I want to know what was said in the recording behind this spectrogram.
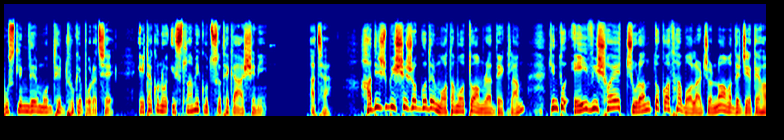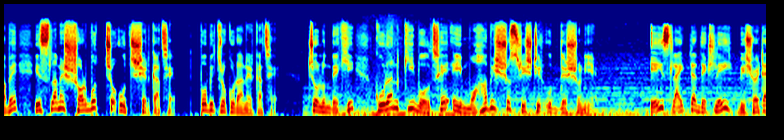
মুসলিমদের মধ্যে ঢুকে পড়েছে। এটা কোনো ইসলামিক উৎস থেকে আসেনি। আচ্ছা হাদিস বিশেষজ্ঞদের মতামত আমরা দেখলাম, কিন্তু এই বিষয়ে চূড়ান্ত কথা বলার জন্য আমাদের যেতে হবে ইসলামের সর্বোচ্চ উৎসের কাছে, পবিত্র কুরআনের কাছে। চলুন দেখি কুরআন কি বলছে এই মহাবিশ্ব সৃষ্টির উদ্দেশ্য নিয়ে। এই স্লাইডটা দেখলেই বিষয়টা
